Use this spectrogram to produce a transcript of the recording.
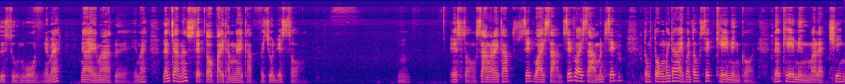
คือ0โวลต์เห็นไหมง่ายมากเลยเห็นไหมหลังจากนั้นสเต็ปต่อไปทำไงครับ ไปชวน s 2 s 2สั่งอะไรครับ set y 3 set y 3มันเซตตรงๆไม่ได้ มันต้องเซต k 1ก่อน แล้ว k 1มา latching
